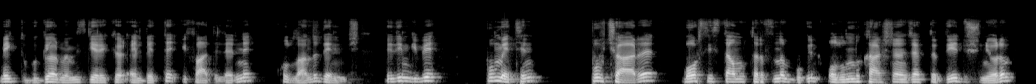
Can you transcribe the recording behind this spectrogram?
Mektubu görmemiz gerekiyor elbette ifadelerini kullandı denilmiş. Dediğim gibi bu metin, bu çağrı Borsa İstanbul tarafından bugün olumlu karşılanacaktır diye düşünüyorum.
